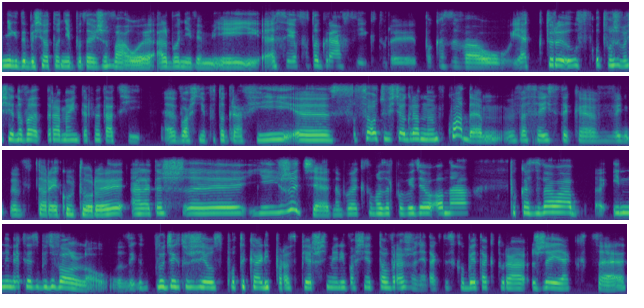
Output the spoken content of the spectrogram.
nigdy by się o to nie podejrzewały, albo nie wiem, jej esej o fotografii, który pokazywał, jak, który utworzyła się nowa rama interpretacji e, właśnie fotografii, e, są oczywiście ogromnym wkładem w eseistykę, w, w teorię kultury, ale też e, jej życie, no bo jak Tomazer powiedział, ona pokazywała innym, jak to jest być wolną. Ludzie, którzy się ją spotykali po raz pierwszy, mieli właśnie to wrażenie, tak? To jest kobieta, która żyje jak chce,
